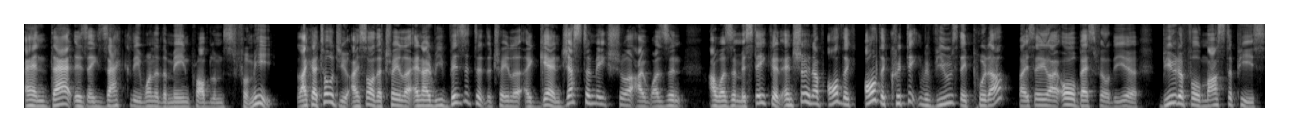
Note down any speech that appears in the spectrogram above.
And that is exactly one of the main problems for me. Like I told you, I saw the trailer and I revisited the trailer again just to make sure I wasn't I wasn't mistaken. And sure enough, all the all the critic reviews they put up, like saying like, oh, best film of the year, beautiful masterpiece,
